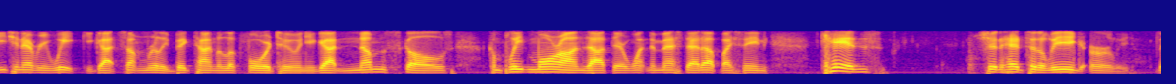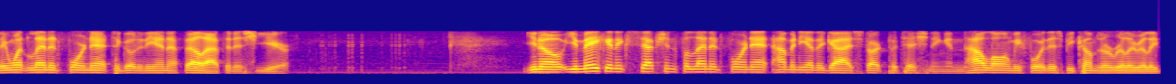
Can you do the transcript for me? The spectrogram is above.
each and every week. You got something really big time to look forward to, and you got numbskulls, complete morons out there wanting to mess that up by saying kids should head to the league early. They want Leonard Fournette to go to the NFL after this year. You know, you make an exception for Leonard Fournette. How many other guys start petitioning, and how long before this becomes a really, really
